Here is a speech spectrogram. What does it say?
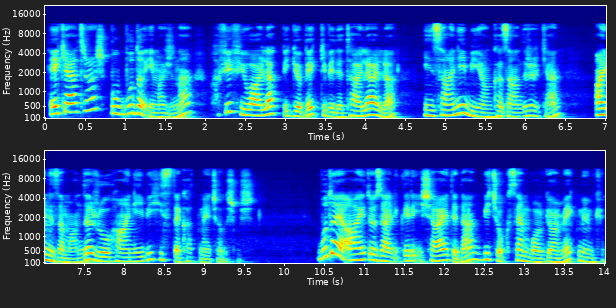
Heykeltıraş bu Buda imajına hafif yuvarlak bir göbek gibi detaylarla insani bir yön kazandırırken aynı zamanda ruhani bir his de katmaya çalışmış. Buda'ya ait özellikleri işaret eden birçok sembol görmek mümkün.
